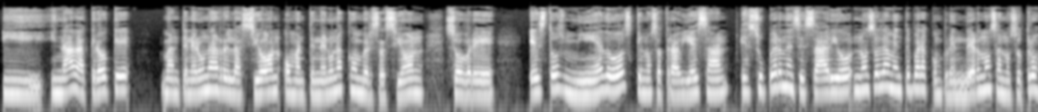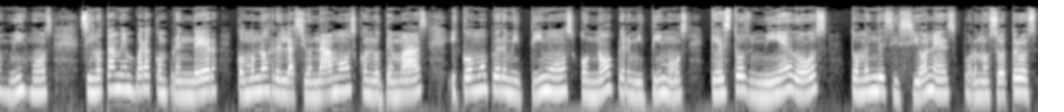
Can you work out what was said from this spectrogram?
Y, y nada, creo que mantener una relación o mantener una conversación sobre estos miedos que nos atraviesan es súper necesario no solamente para comprendernos a nosotros mismos, sino también para comprender cómo nos relacionamos con los demás y cómo permitimos o no permitimos que estos miedos tomen decisiones por nosotros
